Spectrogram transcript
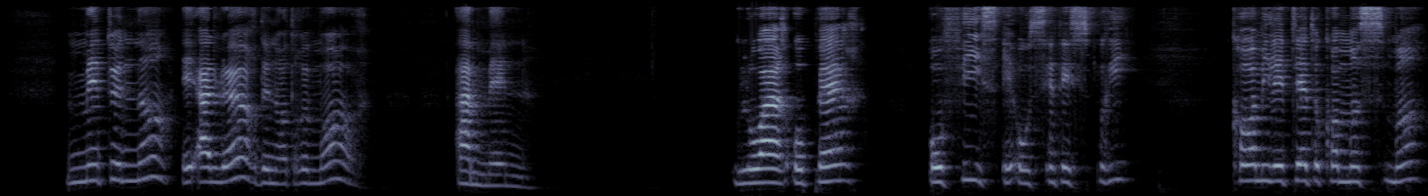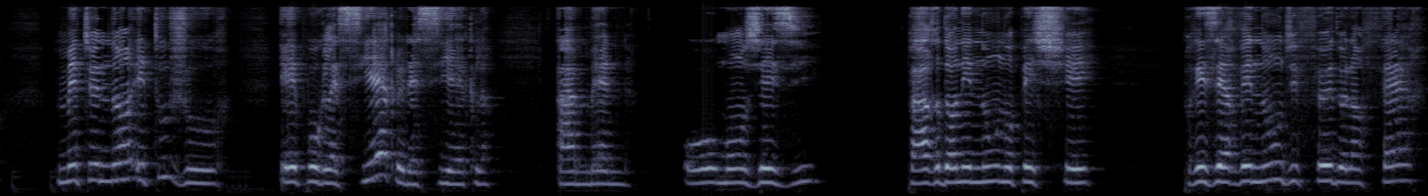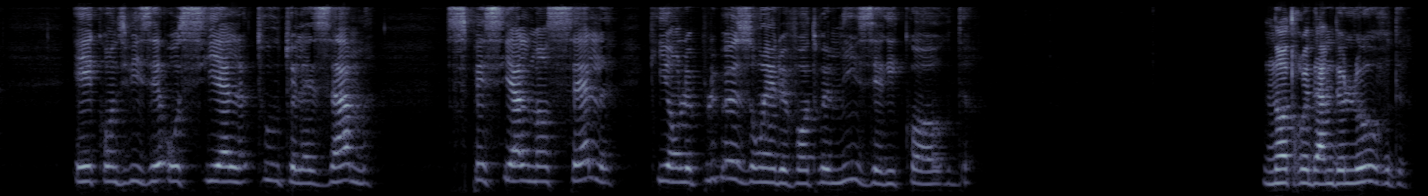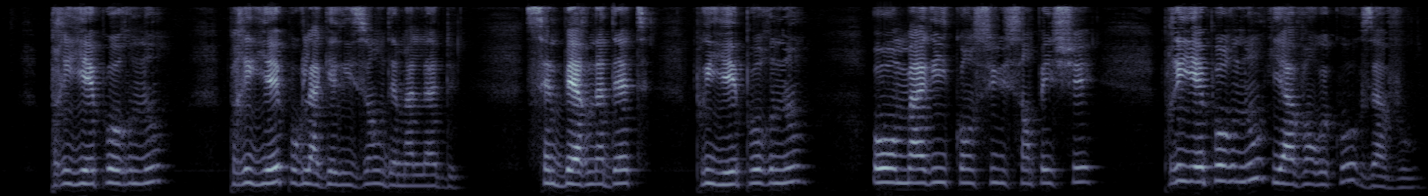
maintenant et à l'heure de notre mort. Amen. Gloire au Père, au Fils et au Saint-Esprit, comme il était au commencement, maintenant et toujours, et pour les siècles des siècles. Amen. Ô mon Jésus, pardonnez-nous nos péchés, préservez-nous du feu de l'enfer, et conduisez au ciel toutes les âmes, spécialement celles qui ont le plus besoin de votre miséricorde. Notre-Dame de Lourdes, priez pour nous, priez pour la guérison des malades. Sainte Bernadette, priez pour nous. Ô Marie conçue sans péché, priez pour nous qui avons recours à vous.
